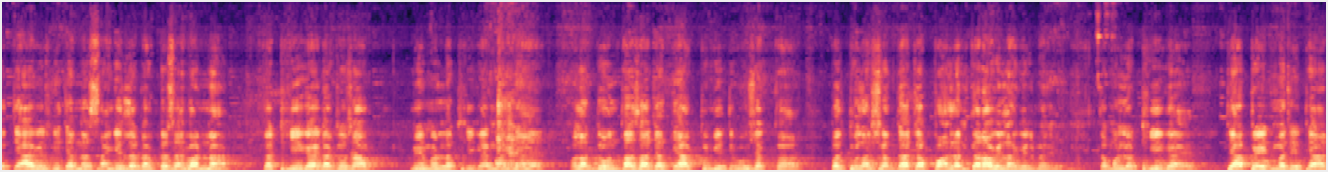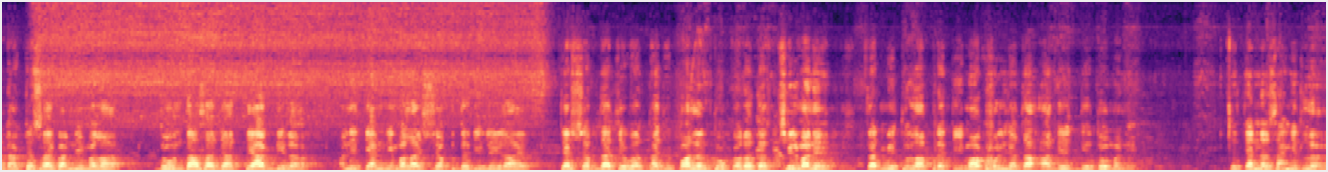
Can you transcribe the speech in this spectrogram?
तर त्यावेळेस मी त्यांना सांगितलं डॉक्टर साहेबांना का ठीक आहे डॉक्टर साहेब? मी म्हटलं ठीक आहे मान्य आहे. मला दोन तासाचा त्याग तुम्ही देऊ शकता पण तुला शब्दाचं पालन करावे लागेल म्हणे. तर म्हणलं ठीक आहे. त्या पेडमध्ये त्या डॉक्टर साहेबांनी मला दोन तासाचा त्याग दिला आणि त्यांनी मला शब्द दिलेला आहे. त्या शब्दाचे वर्णाचे पालन तू करत असशील म्हणे तर मी तुला प्रतिमा खोलण्याचा आदेश देतो म्हणे. तर त्यांना सांगितलं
